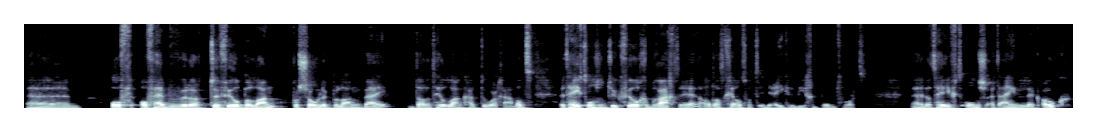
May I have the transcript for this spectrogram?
Ehm, of, of hebben we er te veel belang, persoonlijk belang bij, dat het heel lang gaat doorgaan? Want het heeft ons natuurlijk veel gebracht, hè? al dat geld wat in de economie gepompt wordt. Uh, dat heeft ons uiteindelijk ook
